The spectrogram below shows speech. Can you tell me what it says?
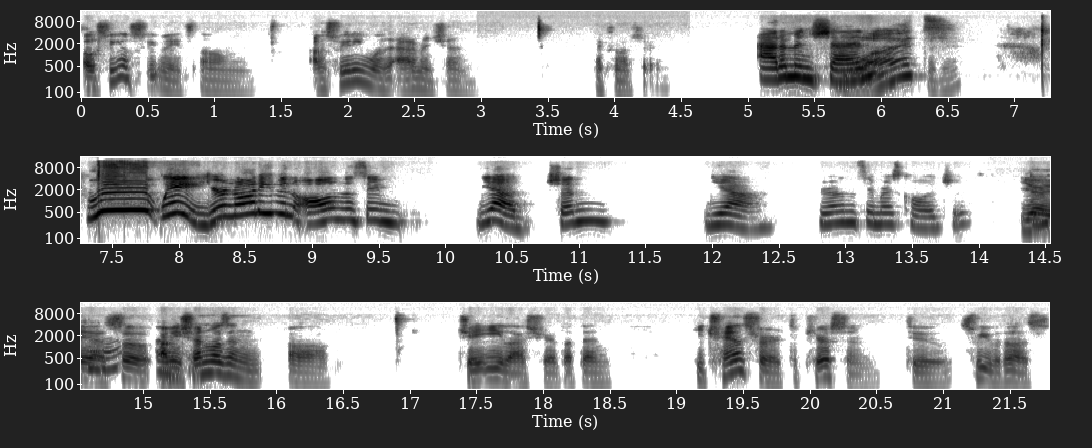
Oh, speaking of suite mates, um, I'm sweeting with Adam and Shen next semester. Adam and. Shen. What? Mhm. Woo! Wait, you're not even all in the same. Yeah, Shen. Yeah, you're not in the same race colleges. Yeah, yeah. know that? So I mean, okay. Shen was in uh, JE last year, but then he transferred to Pierson to suite with us,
